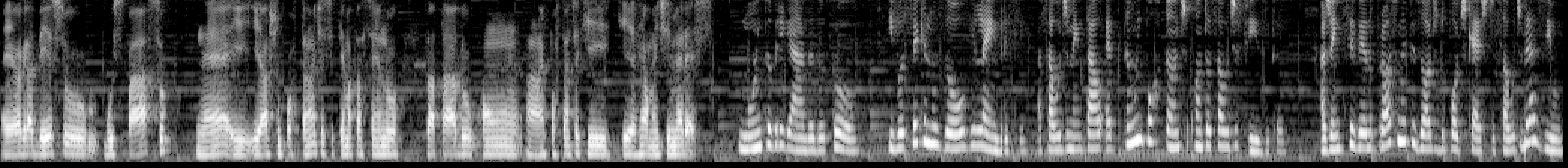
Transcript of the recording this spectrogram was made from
É, eu agradeço o espaço, né, e, e acho importante esse tema estar tá sendo tratado com a importância que, que realmente merece. Muito obrigada, doutor. E você que nos ouve, lembre-se: a saúde mental é tão importante quanto a saúde física. A gente se vê no próximo episódio do podcast do Saúde Brasil.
